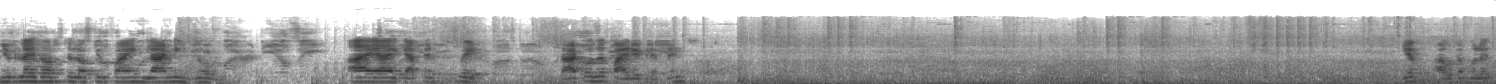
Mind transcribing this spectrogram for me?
Utilize hostile occupying landing zone. Aye aye captain. Wait, that was a pirate reference. Yep, out of bullets.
